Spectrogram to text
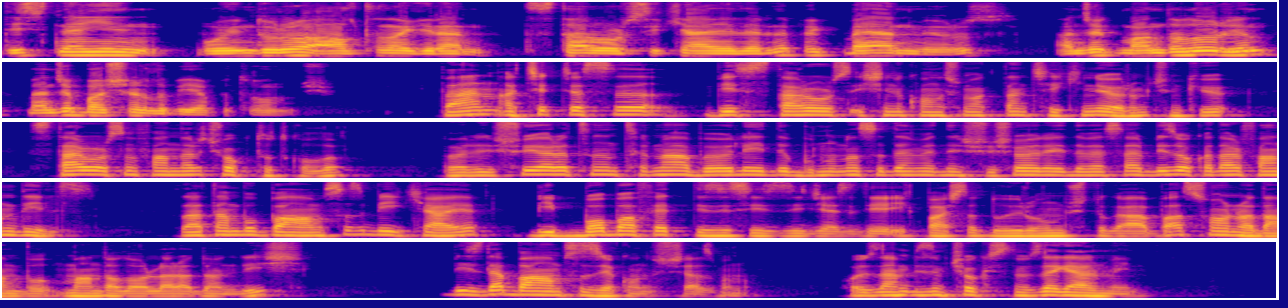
Disney'in boyunduruğu altına giren Star Wars hikayelerini pek beğenmiyoruz. Ancak Mandalorian bence başarılı bir yapıt olmuş. Ben açıkçası bir Star Wars işini konuşmaktan çekiniyorum çünkü Star Wars'un fanları çok tutkulu. Böyle şu yaratığın tırnağı böyleydi, bunu nasıl demedin, şu şöyleydi vesaire. Biz o kadar fan değiliz. Zaten bu bağımsız bir hikaye. Bir Boba Fett dizisi izleyeceğiz diye ilk başta duyurulmuştu galiba. Sonradan bu Mandalorlara döndü iş. Biz de bağımsızca konuşacağız bunu. O yüzden bizim çok üstümüze gelmeyin.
